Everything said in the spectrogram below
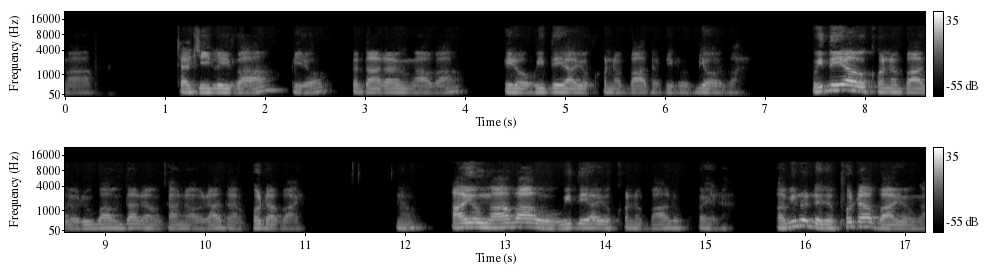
မှာဓာတ်ကြီးလေးပါပြီးတော့ပတာရယုတ်၅ပါးပြီးတော့ဝိသေယယုတ်9ပါးဆိုဒီလိုပြောသွားတယ်ဝိသေယကိုခုနှစ်ပါးဆိုရူပအောင်တတ္တခန္ဓာရတ္တဘုဒ္ဓပါယနော် အာယုံ၅ပါးကိုဝိသေယကိုခုနှစ်ပါးလို့ခွဲတာဘာဖြစ်လို့လဲဆိုဘုဒ္ဓဘာယုံက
